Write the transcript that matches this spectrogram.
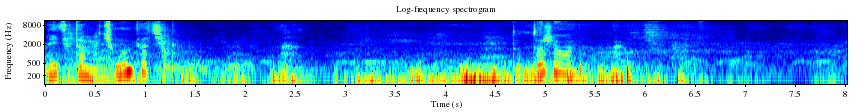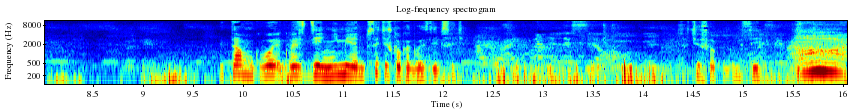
Видите, там чугун торчит. А. Тут тоже он. Там гвоздей немерено. Посмотрите, сколько гвоздей, посмотрите. Посмотрите, сколько гвоздей. А,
